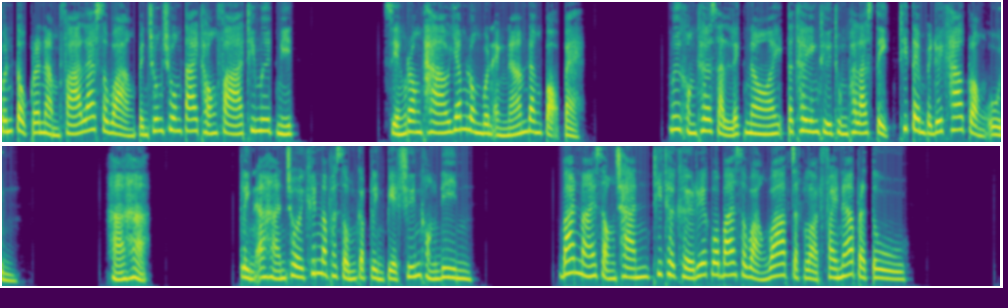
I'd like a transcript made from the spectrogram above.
ฝนตกกระหน่ำฟ้าแลบสว่างเป็นช่วงๆใต้ท้องฟ้าที่มืดมิด เสียงรองเท้าย่ำลงบนแอ่งน้ำดังเปาะแปะ มือของเธอสั่นเล็กน้อย แต่เธอยังถือถุงพลาสติกที่เต็มไปด้วยข้าวกล่องอุ่น หาหะกลิ่นอาหารโชยขึ้นมาผสมกับกลิ่นเปียกชื้นของดิน บ้านไม้สองชั้นที่เธอเคยเรียกว่าบ้านสว่างวาบจากหลอดไฟหน้าประตู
